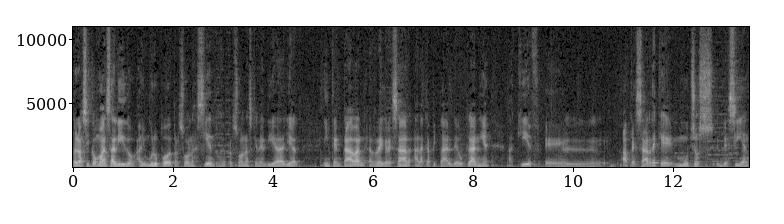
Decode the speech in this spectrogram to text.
Pero así como han salido, hay un grupo de personas, cientos de personas que en el día de ayer intentaban regresar a la capital de Ucrania, a Kiev, a pesar de que muchos decían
